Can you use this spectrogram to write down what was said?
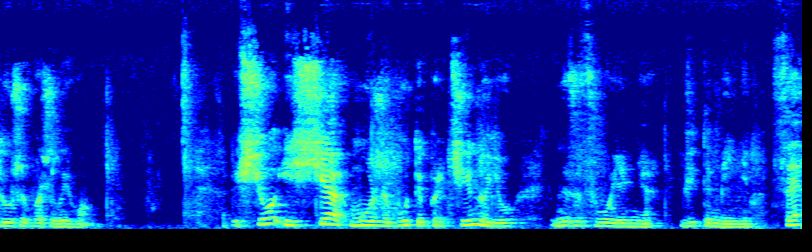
дуже важливо. Що іще може бути причиною незасвоєння вітамінів? Це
